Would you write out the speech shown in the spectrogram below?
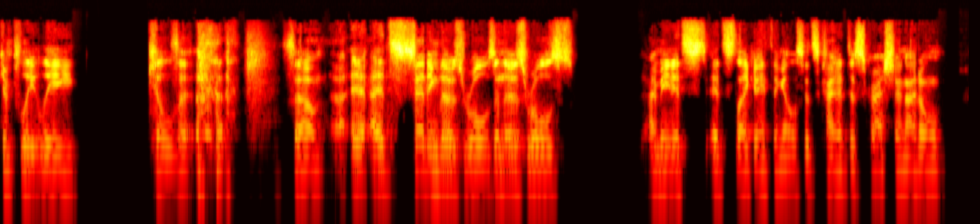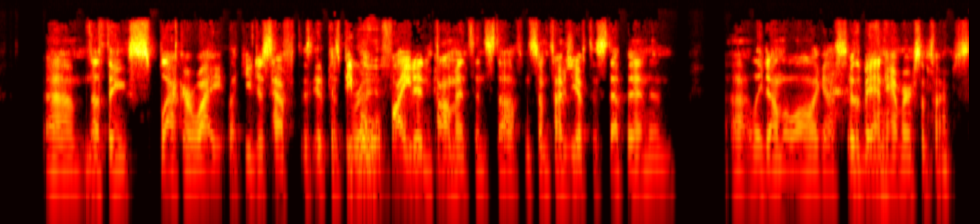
completely kills it. so uh, it's setting those rules, and those rules. I mean, it's it's like anything else. It's kind of discretion. I don't um, nothing's black or white. Like you just have because people right. will fight in comments and stuff, and sometimes you have to step in and uh, lay down the law, I guess, or the ban hammer sometimes.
